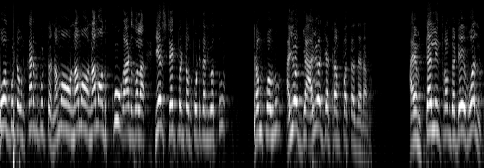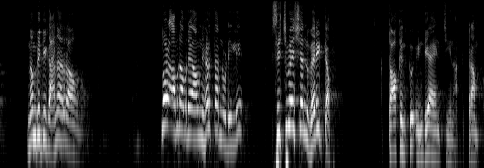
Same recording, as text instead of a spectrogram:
ಹೋಗ್ಬಿಟ್ಟು ಅವ್ನು ಕರೆದ್ಬಿಟ್ಟು ನಮ್ಮ ನಮ್ಮ ನಮ್ಮ ಒಂದು ಕೂಗ್ ಆಡಿದ್ವಲ್ಲ ಏನು ಸ್ಟೇಟ್ಮೆಂಟ್ ಅವ್ನು ಕೊಟ್ಟಿದ್ದಾನೆ ಇವತ್ತು. ಟ್ರಂಪ್ ಅವನು, ಅಯೋಗ್ಯ ಅಯೋಗ್ಯ ಟ್ರಂಪ್ ಅಂತಂದೆ ನಾನು. I am telling from the day one ನಂಬಿಕೆಗೆ ಅನರ್ಹ ಅವನು. ನೋಡಿ ಅವನು ಅವನು ಅವನು ಹೇಳ್ತಾನೆ ನೋಡಿ ಇಲ್ಲಿ situation very tough talking to India and China, Trump,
